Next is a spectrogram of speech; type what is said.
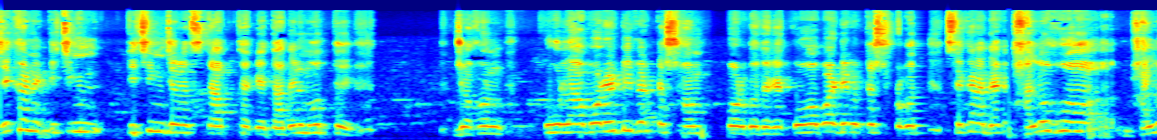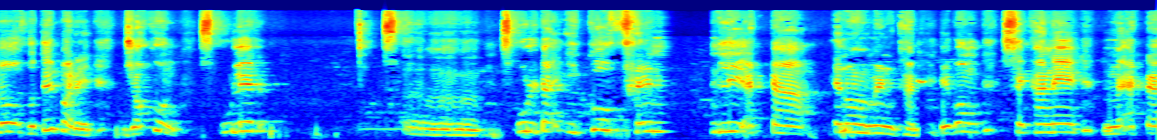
যেখানে টিচিং টিচিং যারা স্টাফ থাকে, তাদের মধ্যে যখন কোলাবোরেটিভ একটা সম্পর্ক থাকে কোঅপারেটিভ একটা সম্পর্ক, সেখানে দেখা ভালো হওয়া, ভালো হতে পারে যখন স্কুলের স্কুলটা ইকো ফ্রেন্ড একটা এনভারনমেন্ট থাকবে এবং সেখানে একটা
